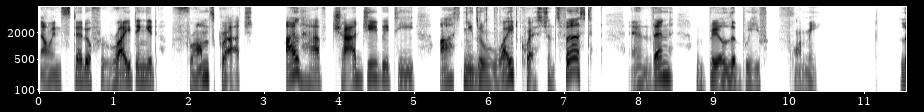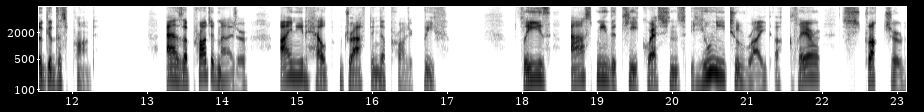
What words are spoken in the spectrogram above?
Now, instead of writing it from scratch, I'll have ChatGPT ask me the right questions first and then build the brief for me. Look at this prompt. As a project manager, I need help drafting a project brief. Please ask me the key questions you need to write a clear, structured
